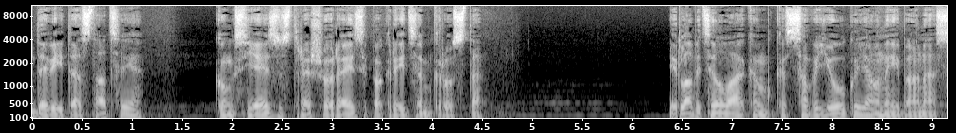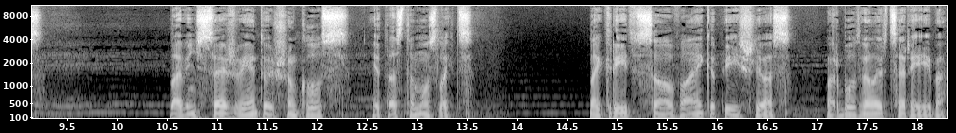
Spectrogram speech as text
Devītā stacija Kungs Jēzus trešo reizi pakrīt zem krusta. Ir labi cilvēkam, kas savu jūgu jaunībā nes, lai viņš sēž vientuļš un kluss, ja tas tam uzlikts, lai krīt uz savu vaiga pīšļos, varbūt vēl ir cerība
